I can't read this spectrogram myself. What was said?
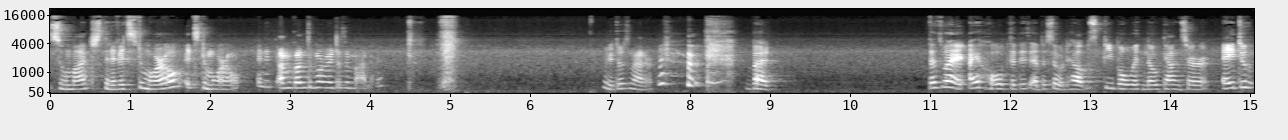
so much that if it's tomorrow, it's tomorrow. And if I'm gone tomorrow, it doesn't matter. it does matter. but that's why I hope that this episode helps people with no cancer, A, to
